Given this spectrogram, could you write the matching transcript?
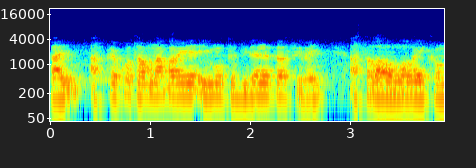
তাই আজকে কথা না বাড়িয়ে এই মুহূর্তে বিদায় নিতে আসছি ভাই। আসসালামু আলাইকুম।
